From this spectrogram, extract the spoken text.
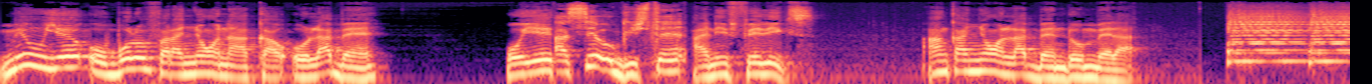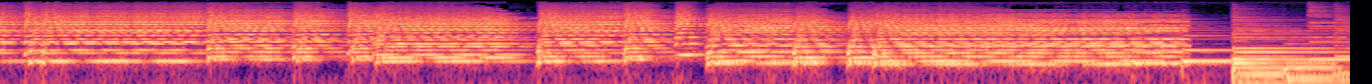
minnu ye o bolo fara ɲɔgɔn na ka o labɛn o ye ase augustin ani felix an ka ɲɔgɔn labɛn don bɛɛ la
